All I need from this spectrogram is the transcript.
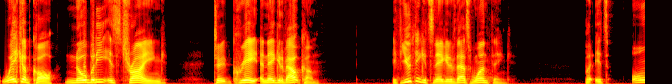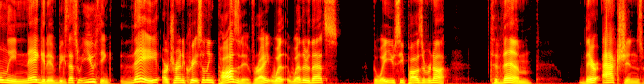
wake up call. Nobody is trying to create a negative outcome. If you think it's negative, that's one thing. But it's only negative because that's what you think. They are trying to create something positive, right? Whether that's the way you see positive or not. To them, their actions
